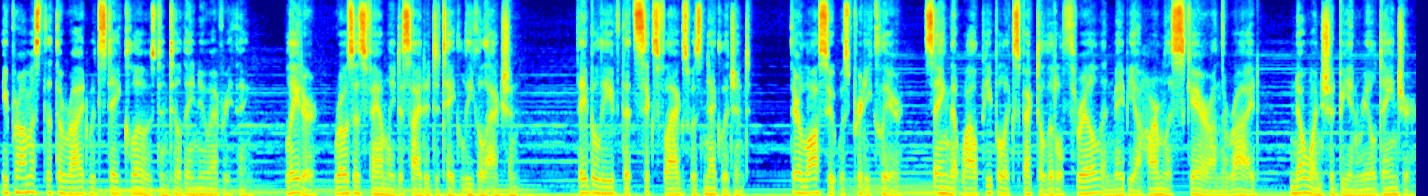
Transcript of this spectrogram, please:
He promised that the ride would stay closed until they knew everything. Later, Rosa's family decided to take legal action. They believed that Six Flags was negligent. Their lawsuit was pretty clear, saying that while people expect a little thrill and maybe a harmless scare on the ride, no one should be in real danger.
